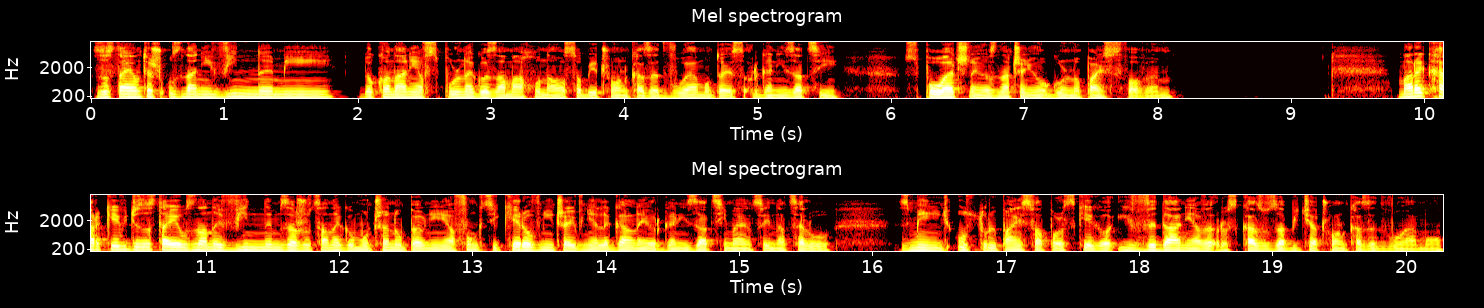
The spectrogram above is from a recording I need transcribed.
Zostają też uznani winnymi dokonania wspólnego zamachu na osobie członka ZWM-u, to jest organizacji społecznej o znaczeniu ogólnopaństwowym. Marek Harkiewicz zostaje uznany winnym zarzucanego mu czynu pełnienia funkcji kierowniczej w nielegalnej organizacji mającej na celu zmienić ustrój państwa polskiego i wydania rozkazu zabicia członka ZWM-u.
